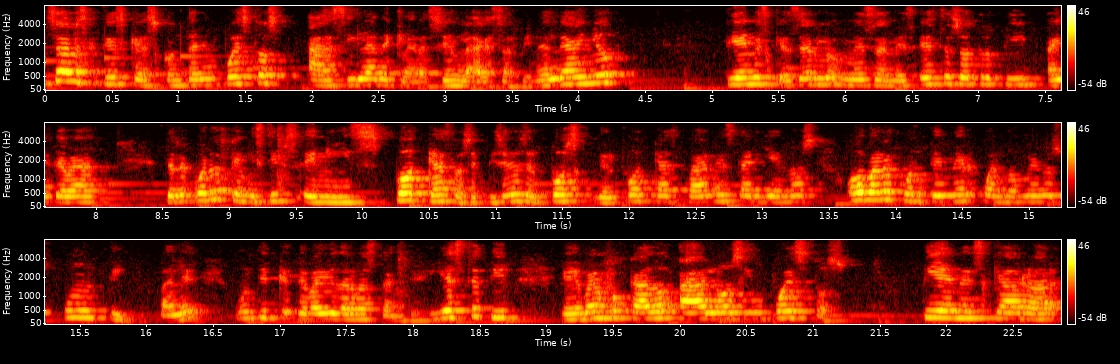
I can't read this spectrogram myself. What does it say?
sabes que tienes que descontar impuestos, así la declaración la hagas a final de año, tienes que hacerlo mes a mes. Este es otro tip, ahí te va. Te recuerdo que mis tips, en mis podcasts, los episodios del, post, del podcast van a estar llenos o van a contener cuando menos un tip, ¿vale? Un tip que te va a ayudar bastante. Y este tip eh, va enfocado a los impuestos. Tienes que ahorrar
